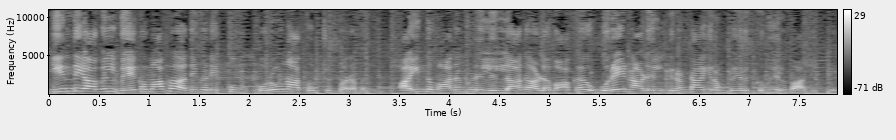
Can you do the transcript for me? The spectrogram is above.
இந்தியாவில் வேகமாக அதிகரிக்கும் கொரோனா தொற்று பரவல். ஐந்து மாதங்களில் இல்லாத அளவாக ஒரே நாளில் இரண்டாயிரம் பேருக்கு மேல் பாதிப்பு.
